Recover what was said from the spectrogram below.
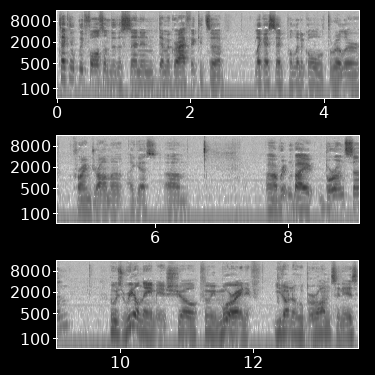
technically falls under the seinen demographic. It's a, like I said, political thriller, crime drama. I guess. Um, uh, written by Buronson. Whose real name is Sho Fumimura, and if you don't know who Buronson is,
